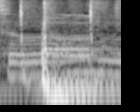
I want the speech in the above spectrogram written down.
so long.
